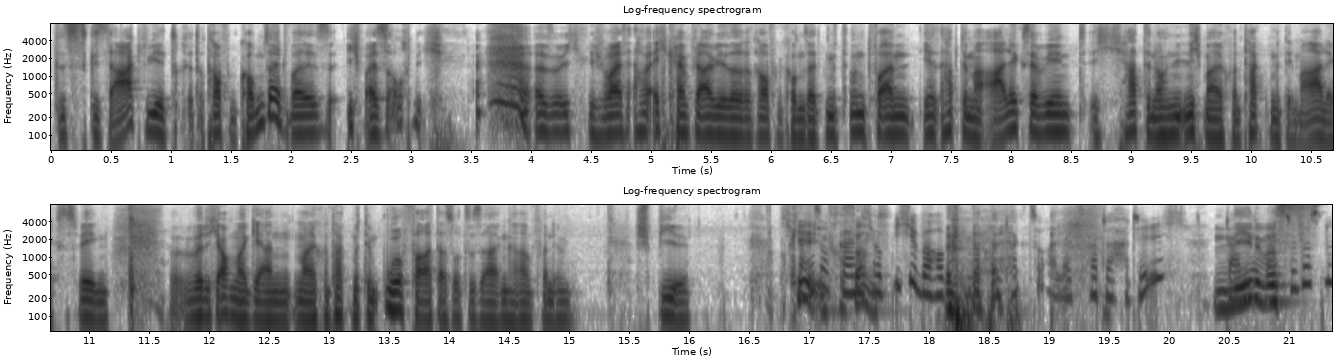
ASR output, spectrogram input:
das gesagt, wie ihr dr- darauf gekommen seid? Weil es, ich weiß es auch nicht. Also ich, ich weiß, habe echt keinen Plan, wie ihr darauf gekommen seid. Mit, und vor allem, ihr habt immer Alex erwähnt. Ich hatte noch nicht mal Kontakt mit dem Alex. Deswegen würde ich auch mal gern mal Kontakt mit dem Urvater sozusagen haben von dem Spiel. Ich Okay, weiß auch gar nicht, ob ich überhaupt Kontakt zu Alex hatte. Hatte ich? Nee, Daniel, du weißt bist, du?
